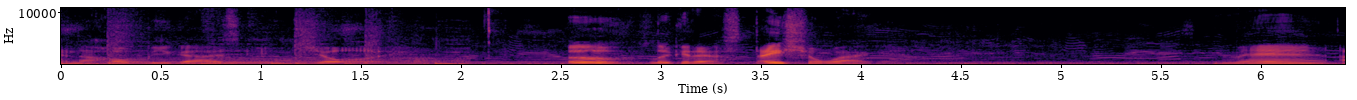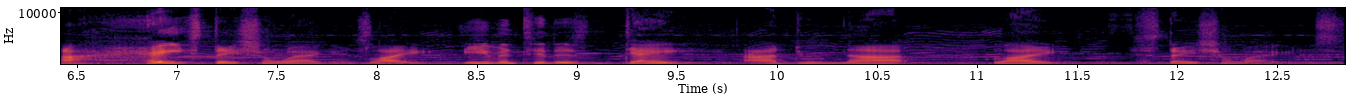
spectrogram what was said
and I hope you guys enjoy. Ooh, look at that station wagon. Man, I hate station wagons. Like, even to this day, I do not like station wagons.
